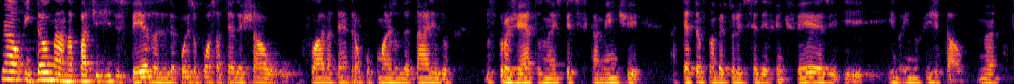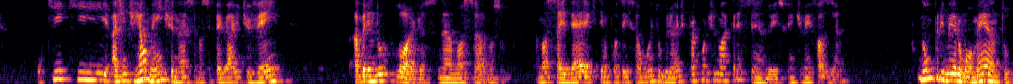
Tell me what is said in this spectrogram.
Não, então, na, na parte de despesas, e depois eu posso até deixar o Flávio até entrar um pouco mais no detalhe do, dos projetos, né, especificamente, até tanto na abertura de CDs que a gente fez e, e, e no, e no digital, né? O que que a gente realmente, né, se você pegar, a gente vem abrindo lojas, né? A nossa, nosso a nossa ideia é que tem um potencial muito grande para continuar crescendo, é isso que a gente vem fazendo. Num primeiro momento,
